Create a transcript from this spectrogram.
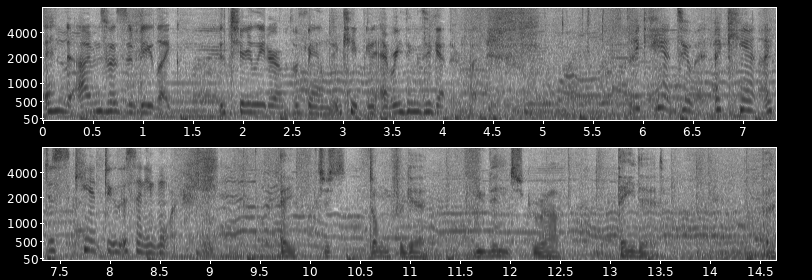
And I'm supposed to be like the cheerleader of the family, keeping everything together. But I can't do it. I can't. I just can't do this anymore. Hey, just don't forget, you didn't screw up. They did. But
